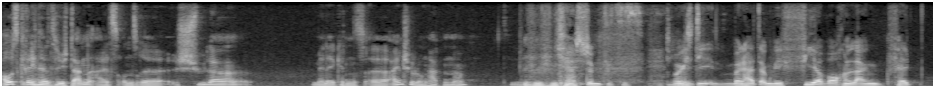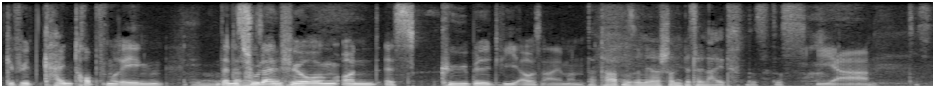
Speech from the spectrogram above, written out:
Ausgerechnet natürlich dann, als unsere Schüler Mannequins äh, Einschulung hatten, ne? ja, stimmt. Das ist wirklich die, man hat irgendwie vier Wochen lang fällt gefühlt kein Tropfen Regen. Dann, dann ist Schuleinführung und es kübelt wie aus Eimern. Da taten sie mir ja schon ein bisschen leid. Das, das, ja. Das,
